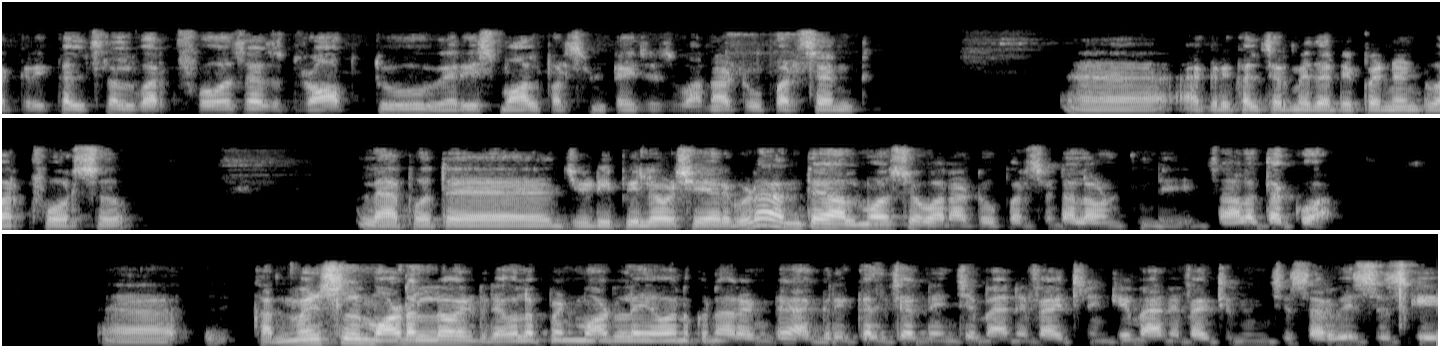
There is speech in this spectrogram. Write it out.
agricultural workforce has dropped to very small percentages, one or two percent uh, agriculture with the dependent workforce. లేకపోతే జీడిపిలో షేర్ కూడా అంతే almost one or two percent అలా ఉంటుంది. చాలా తక్కువ. కన్వెన్షనల్ మోడల్లో డెవలప్మెంట్ మోడల్ ఏమనుకున్నారంటే అగ్రికల్చర్ నుంచి మ్యానుఫ్యాక్చరింగ్కి మ్యానుఫ్యాక్చరింగ్ నుంచి సర్వీసెస్కి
